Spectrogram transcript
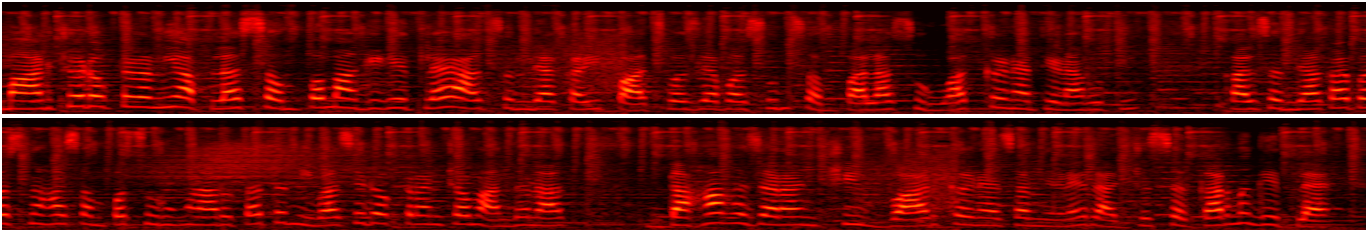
मार्चच्या डॉक्टरांनी आपला संप मागे घेतलाय. आज संध्याकाळी पाच वाजल्यापासून संपाला सुरुवात करण्यात येणार होती. काल संध्याकाळपासून हा संप सुरू होणार होता. तर निवासी डॉक्टरांच्या मानधनात दहा हजारांची वाढ करण्याचा निर्णय राज्य सरकारनं घेतला आहे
